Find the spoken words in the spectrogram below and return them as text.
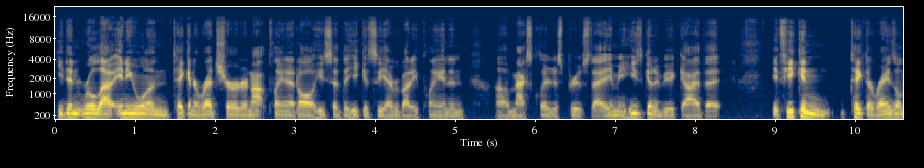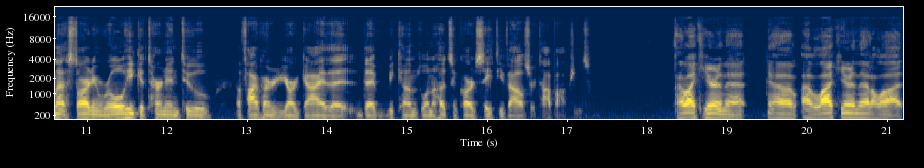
he didn't rule out anyone taking a red shirt or not playing at all. He said that he could see everybody playing, and uh, Max Klare just proves that. I mean, he's going to be a guy that if he can take the reins on that starting role, he could turn into a 500 yard guy that that becomes one of Hudson Card's safety valves or top options. I like hearing that. Uh, I like hearing that a lot.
